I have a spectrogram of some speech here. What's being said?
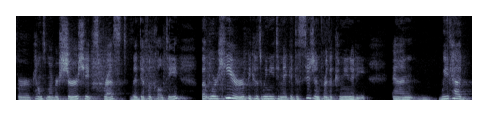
for council member Sher, she expressed the difficulty, but we're here because we need to make a decision for the community. And we've had,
